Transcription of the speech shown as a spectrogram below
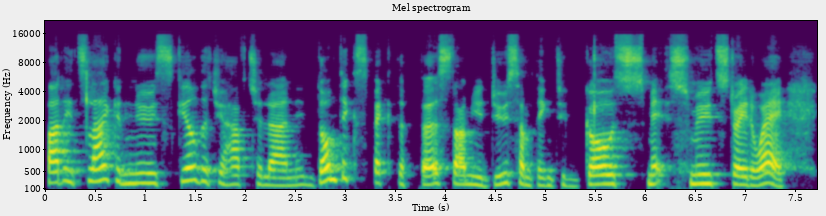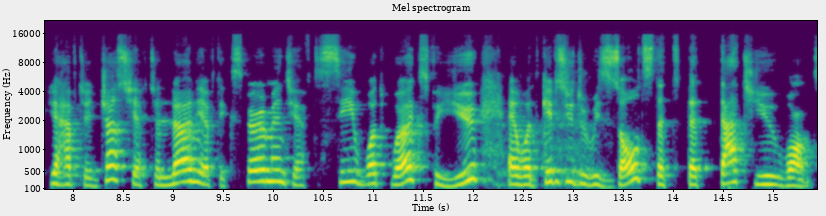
but it's like a new skill that you have to learn. Don't expect the first time you do something to go sm- smooth straight away. You have to adjust, you have to learn, you have to experiment, you have to see what works for you and what gives you the results that that that you want.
